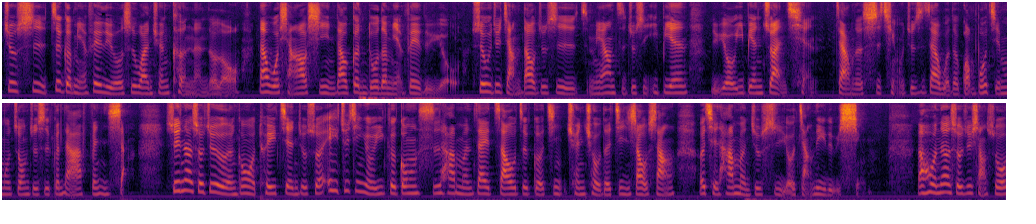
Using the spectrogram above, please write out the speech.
就是这个免费旅游是完全可能的喽。那我想要吸引到更多的免费旅游，所以我就讲到就是怎么样子，就是一边旅游一边赚钱。这样的事情，我就是在我的广播节目中，就是跟大家分享。所以那时候就有人跟我推荐，就说：“诶，最近有一个公司，他们在招这个经全球的经销商，而且他们就是有奖励旅行。”然后我那时候就想说：“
